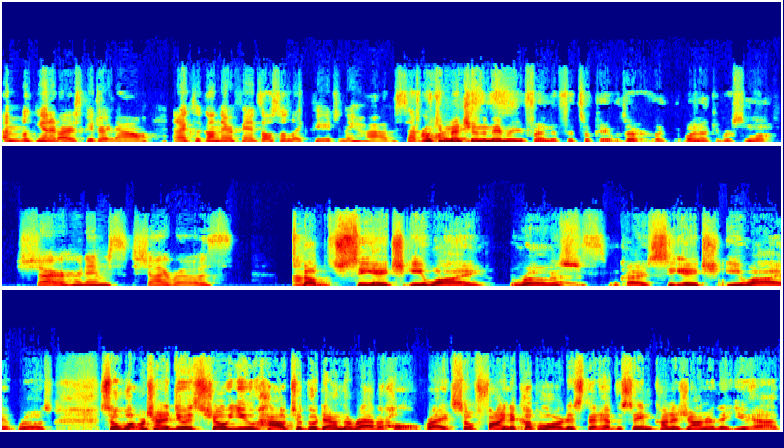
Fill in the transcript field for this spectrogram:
I'm looking at an artist page right now, and I click on their fans also like page, and they have several. We can artists. mention the name of your friend if it's okay with her. Like, why not give her some love? Sure. Her name's Chey Rose. Spelled um, C H E Y Rose. Rose. Okay, C H E Y Rose. So what we're trying to do is show you how to go down the rabbit hole, right? So find a couple artists that have the same kind of genre that you have,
